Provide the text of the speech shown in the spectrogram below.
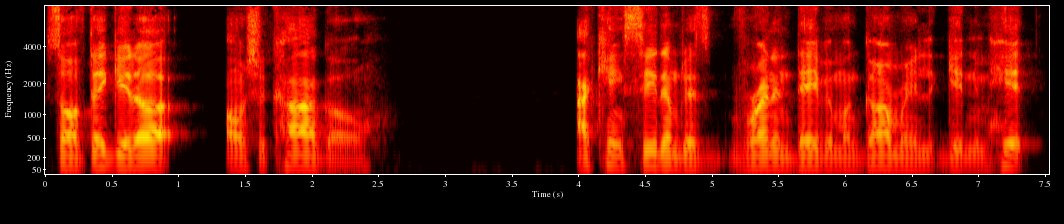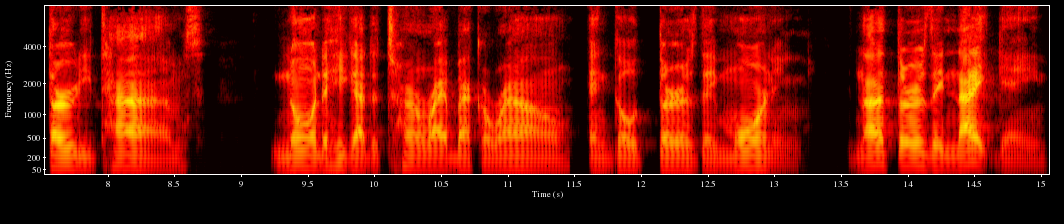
So if they get up on Chicago, I can't see them just running David Montgomery getting him hit 30 times, knowing that he got to turn right back around and go Thursday morning. Not a Thursday night game.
